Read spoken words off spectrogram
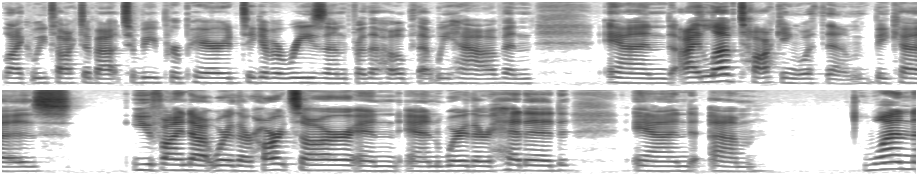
like we talked about to be prepared to give a reason for the hope that we have. And and I love talking with them because you find out where their hearts are and and where they're headed. And um, one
